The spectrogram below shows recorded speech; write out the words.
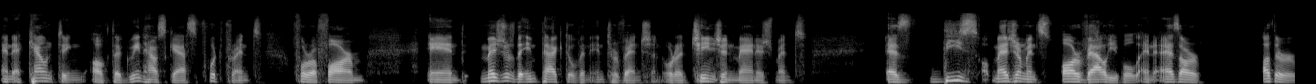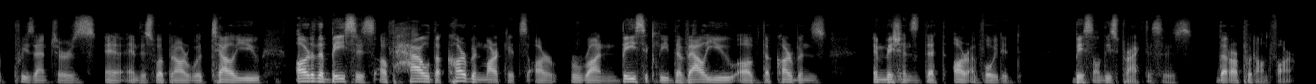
an accounting of the greenhouse gas footprint for a farm and measure the impact of an intervention or a change in management. As these measurements are valuable and as our other presenters in this webinar would tell you are the basis of how the carbon markets are run, basically the value of the carbon's emissions that are avoided based on these practices that are put on farm.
